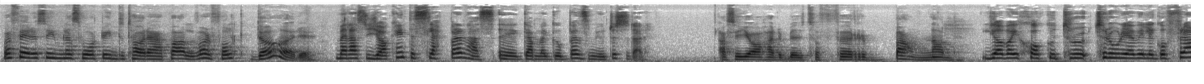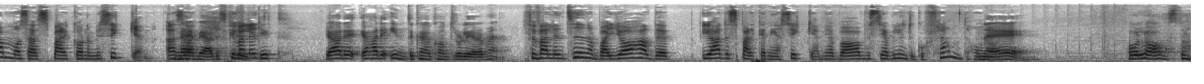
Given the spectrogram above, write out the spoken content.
Varför är det så himla svårt att inte ta det här på allvar? Folk dör. Men alltså jag kan inte släppa den här eh, gamla gubben som gjorde sådär. Alltså jag hade blivit så förbannad. Jag var i chock och tro, tror jag ville gå fram och så sparka honom med cykeln. Alltså, Nej men jag hade skrikit. Jag hade, jag hade inte kunnat kontrollera mig. För Valentino bara, jag hade, jag hade sparkat ner cykeln. Jag bara, "Ja, så jag vill inte gå fram till honom. Nej. Håll avstånd.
